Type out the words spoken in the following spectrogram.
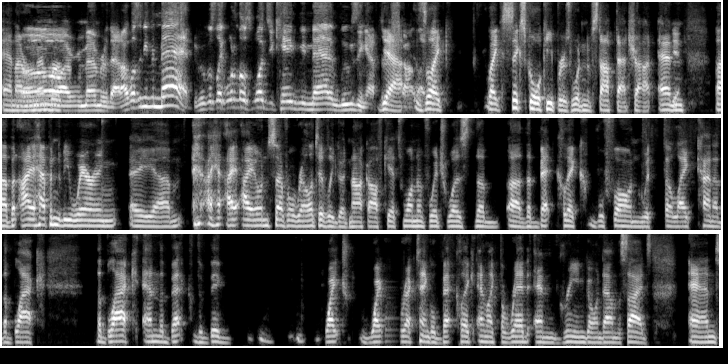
And I remember, Oh, I remember that. I wasn't even mad. It was like one of those ones you can't even be mad at losing after. yeah, a shot it's like like like six goalkeepers wouldn't have stopped that shot. And uh, but I happened to be wearing a um, I, I I own several relatively good knockoff kits. One of which was the uh, the Betclic Buffon with the like kind of the black the black and the bet the big white white rectangle Betclic and like the red and green going down the sides and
